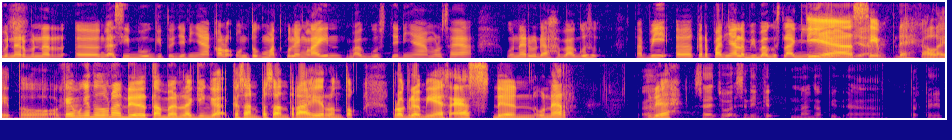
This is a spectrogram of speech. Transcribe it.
benar-benar eh, nggak uh, sibuk gitu jadinya kalau untuk matkul yang lain bagus jadinya menurut saya uner udah bagus tapi uh, ke depannya lebih bagus lagi iya gitu. sip ya. deh kalau itu oke ya. mungkin teman-teman ada tambahan lagi nggak kesan pesan terakhir untuk program ISS dan uner uh, udah saya coba sedikit menanggapi uh, terkait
